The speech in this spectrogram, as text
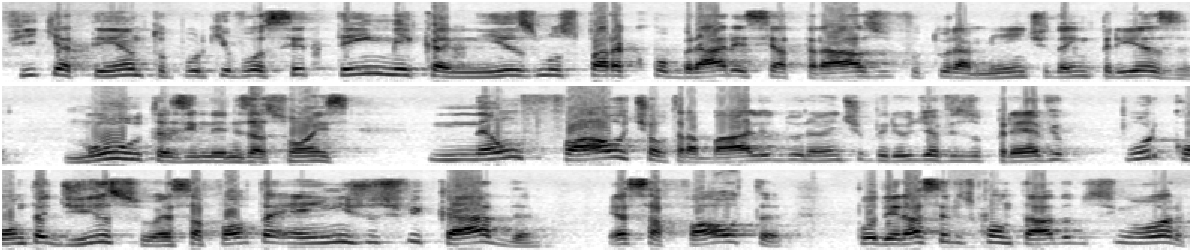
Fique atento porque você tem mecanismos para cobrar esse atraso futuramente da empresa. Multas, indenizações não falte ao trabalho durante o período de aviso prévio por conta disso. Essa falta é injustificada. Essa falta poderá ser descontada do senhor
